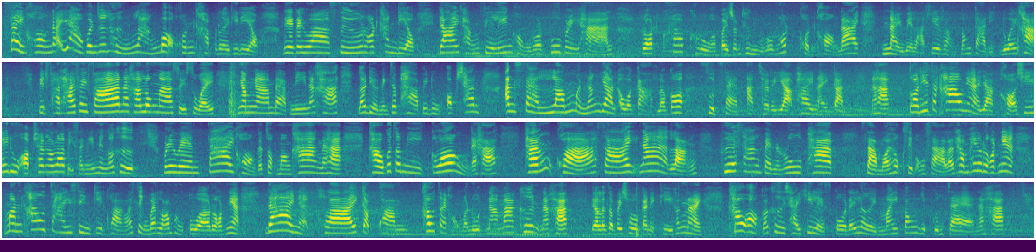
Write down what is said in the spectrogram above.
ใส่ของได้ยาวไปจนถึงหลังเบาะคนขับเลยทีเดียว เรียกได้ว่าซื้อรถคันเดียว ได้ทั้งฟีลลิ่งของรถผู้บริหาร รถครอบครัวไปจนถึงรถขนของได้ในเวลาที่เราต้องการอีกด้วยค่ะ ปิดฝาท้ายไฟฟ้านะคะ ลงมาสวยๆ งามๆ แบบนี้นะคะ แล้วเดี๋ยวเน็กจะพาไปดูออปชั่น อันแสนล้ำเหมือนนั่งยานอวกาศ แล้วก็สุดแสนอัจฉริยะภายในกันนะคะ ก่อนที่จะเข้าเนี่ยอยากขอชี้ให้ดูออปชั่นรอบๆอีกสักนิดนึงก็คือ บริเวณใต้ของกระจกมองข้างนะคะ เขาก็จะมีกล้องนะคะ ทั้งขวาซ้ายหน้าหลังเพื่อสร้างเป็นรูปภาพ 360 องศา แล้วทำให้รถเนี่ยมันเข้าใจสิ่งกีดขวางและสิ่งแวดล้อมของตัวรถเนี่ยได้เนี่ยคล้ายกับความเข้าใจของมนุษย์นะมากขึ้นนะคะ เดี๋ยวเราจะไปโชว์กันอีกทีข้างใน เข้าออกก็คือใช้คีย์เลสโกได้เลย ไม่ต้องหยิบกุญแจนะคะ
